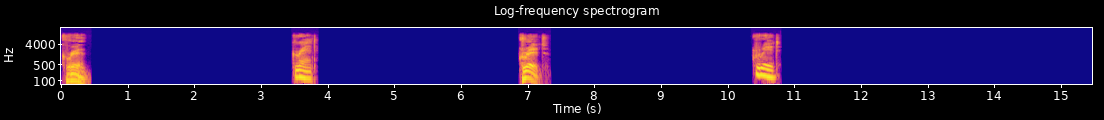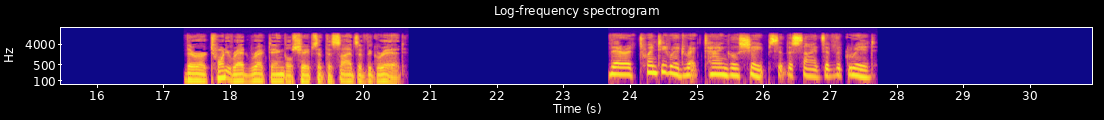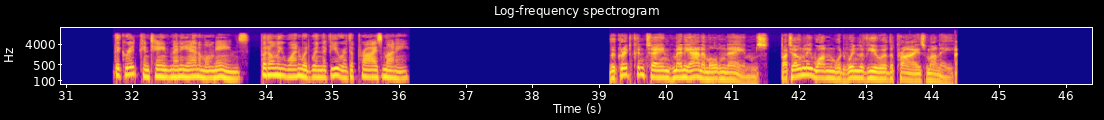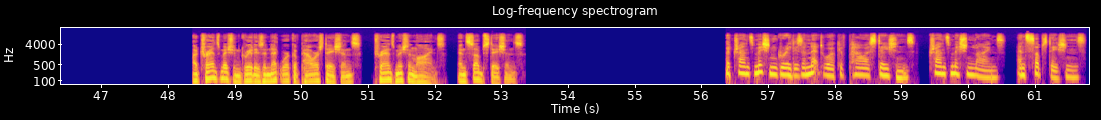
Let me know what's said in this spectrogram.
Grid. Grid. Grid. Grid. There are 20 red rectangle shapes at the sides of the grid. There are 20 red rectangle shapes at the sides of the grid. The grid contained many animal names, but only one would win the viewer the prize money. The grid contained many animal names, but only one would win the viewer the prize money. A transmission grid is a network of power stations, transmission lines, and substations. A transmission grid is a network of power stations, transmission lines, and substations.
